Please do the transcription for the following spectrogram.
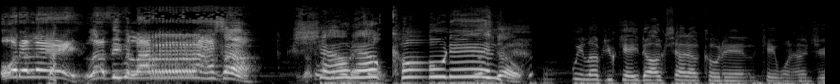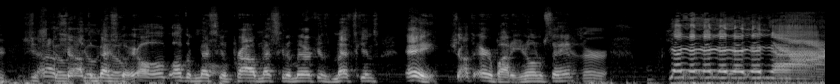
Orale! La Viva La Raza! Shout out Conan! Let's go. We love you, K Dog. Shout out Conan, K100. Shout out, shout out to Mexico. All, all the Mexican, oh. proud Mexican Americans, Mexicans. Hey, shout out to everybody. You know what I'm saying? Yes, sir. Yeah, yeah, yeah, yeah, yeah, yeah, yeah.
